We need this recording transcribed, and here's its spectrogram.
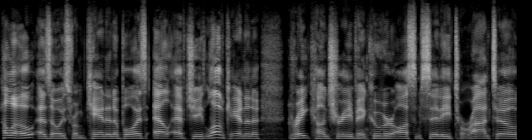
Hello, as always, from Canada, boys. LFG. Love Canada. Great country. Vancouver, awesome city. Toronto,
